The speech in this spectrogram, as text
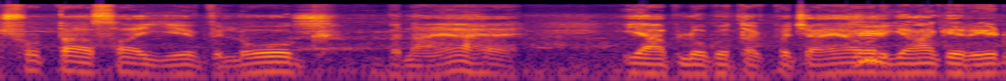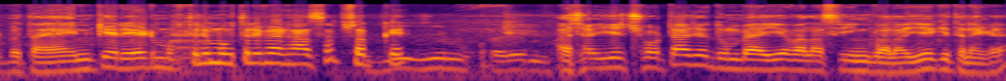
छोटा सा ये व्लॉग बनाया है ये आप लोगों तक पहुँचाया और यहाँ के रेट बताया। इनके रेट मुख्तलि मुख्तलिफ़ हैं सब सबके? अच्छा ये छोटा जो दुम्बा है ये वाला सींग वाला ये कितने का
